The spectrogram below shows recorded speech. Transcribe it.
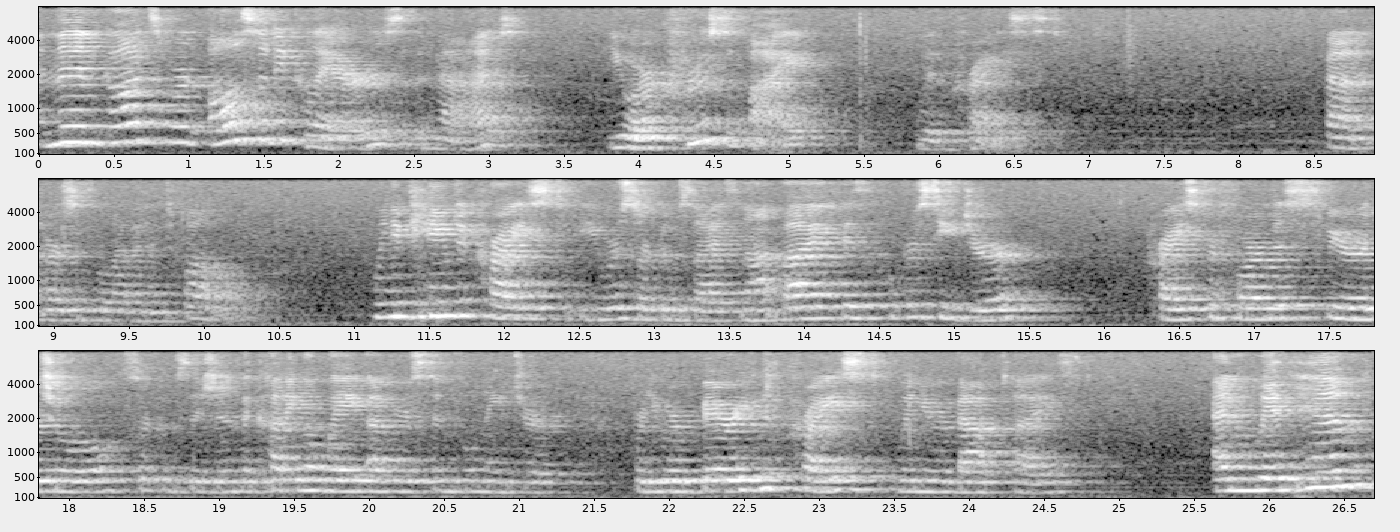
And then God's word also declares that you are crucified with Christ. Found in verses 11 and 12. When you came to Christ, you were circumcised not by a physical procedure. Christ performed a spiritual circumcision, the cutting away of your sinful nature. For you were buried with Christ when you were baptized. And with him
